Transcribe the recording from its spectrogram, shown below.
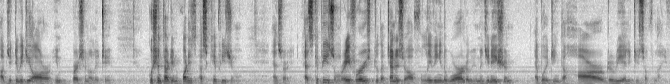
objectivity or impersonality. Question 13 What is escapism? Answer Escapism refers to the tendency of living in the world of imagination, avoiding the hard realities of life.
